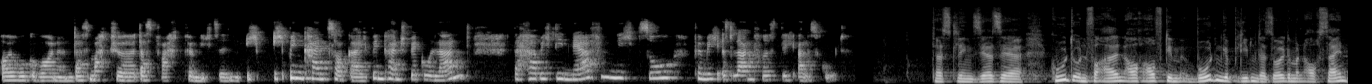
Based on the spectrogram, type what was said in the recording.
Euro gewonnen. Das macht für, das macht für mich Sinn. Ich, ich bin kein Zocker, ich bin kein Spekulant. Da habe ich die Nerven nicht zu. Für mich ist langfristig alles gut. Das klingt sehr, sehr gut und vor allem auch auf dem Boden geblieben. Da sollte man auch sein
